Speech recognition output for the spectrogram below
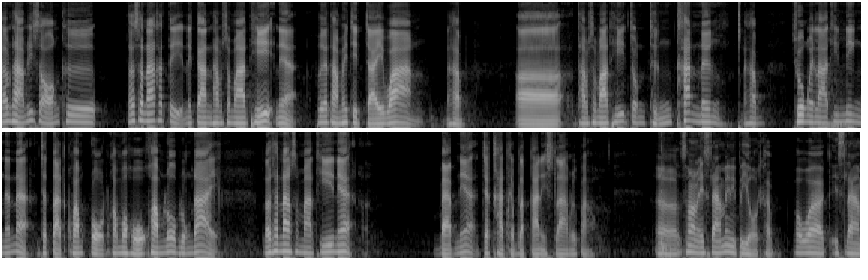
คำถามที่สองคือทัศนคติในการทำสมาธิเนี่ยเพื่อทำให้จิตใจว่างนะครับอ่าทำสมาธิจนถึงขั้นหนึ่งนะครับ ช่วงเวลาที่นิ่งนั้นน่ะจะตัดความโกรธความโมโหความโลภลงได้ แล้วถ้านั่งสมาธิเนี่ยแบบเนี้ยจะขัดกับหลักการอิสลามหรือเปล่าเอ่อสำหรับอิสลามไม่มีประโยชน์ครับ เพราะว่าอิสลาม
